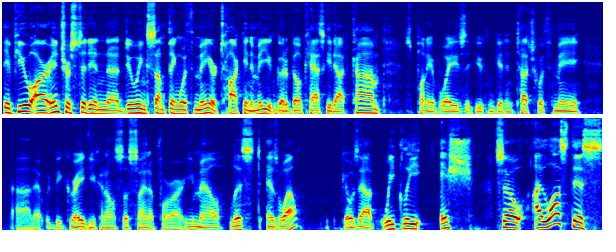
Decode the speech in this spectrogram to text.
If you are interested in uh, doing something with me or talking to me, you can go to billcaskey.com. There's plenty of ways that you can get in touch with me. Uh, that would be great. You can also sign up for our email list as well. It goes out weekly ish. So I lost this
